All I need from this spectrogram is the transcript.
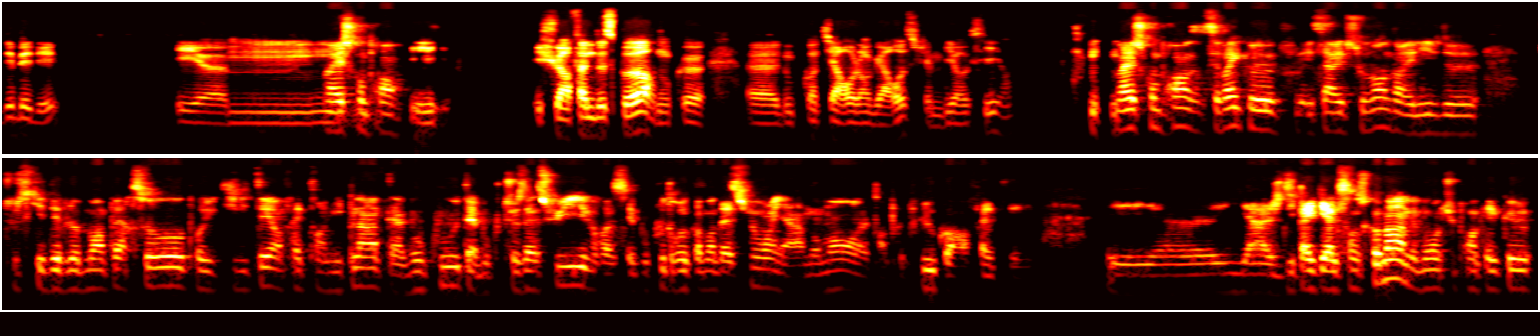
des BD. Et, euh, ouais, je comprends. Et, je suis un fan de sport, donc, euh, euh, donc quand il y a Roland Garros, j'aime bien aussi. Hein. ouais, je comprends. C'est vrai que et ça arrive souvent dans les livres de tout ce qui est développement perso, productivité. En fait, en y plein, tu as beaucoup, as beaucoup de choses à suivre, c'est beaucoup de recommandations. Il y a un moment, tu n'en peux plus, quoi, en fait. Et, et il y a, je dis pas qu'il y a le sens commun, mais bon, tu prends quelques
